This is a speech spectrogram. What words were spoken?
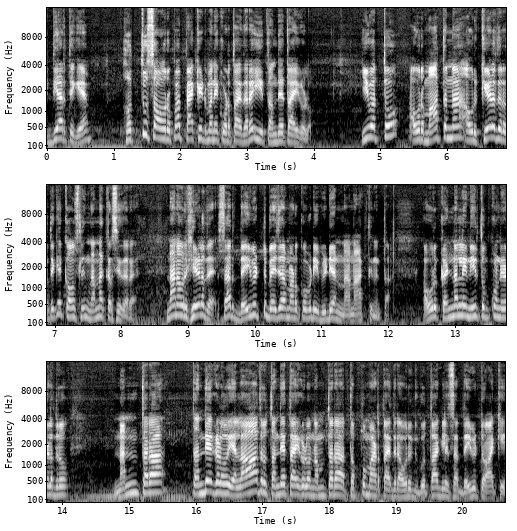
ವಿದ್ಯಾರ್ಥಿಗೆ ಹತ್ತು ಸಾವಿರ ರೂಪಾಯಿ ಪ್ಯಾಕೆಟ್ ಮನಿ ಕೊಡ್ತಾ ಇದ್ದಾರೆ ಈ ತಂದೆ ತಾಯಿಗಳು. ಇವತ್ತು ಅವ್ರ ಮಾತನ್ನು ಅವ್ರು ಕೇಳದಿರೋದಕ್ಕೆ ಕೌನ್ಸಿಲಿಂಗ್ ನನ್ನ ಕರೆಸಿದ್ದಾರೆ. ನಾನು ಅವ್ರಿಗೆ ಹೇಳಿದೆ, ಸರ್, ದಯವಿಟ್ಟು ಬೇಜಾರು ಮಾಡ್ಕೊಬಿಡಿ, ವಿಡಿಯೋನ ನಾನು ಹಾಕ್ತೀನಿ ಅಂತ. ಅವರು ಕಣ್ಣಲ್ಲಿ ನೀರು ತುಂಬ್ಕೊಂಡು ಹೇಳಿದ್ರು. ನಂತರ ತಂದೆಗಳು, ಎಲ್ಲಾದರೂ ತಂದೆ ತಾಯಿಗಳು ನಮ್ಮ ಥರ ತಪ್ಪು ಮಾಡ್ತಾ ಇದ್ದಾರೆ ಅವ್ರಿಗೆ ಗೊತ್ತಾಗಲಿ ಸರ್, ದಯವಿಟ್ಟು ಹಾಕಿ.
